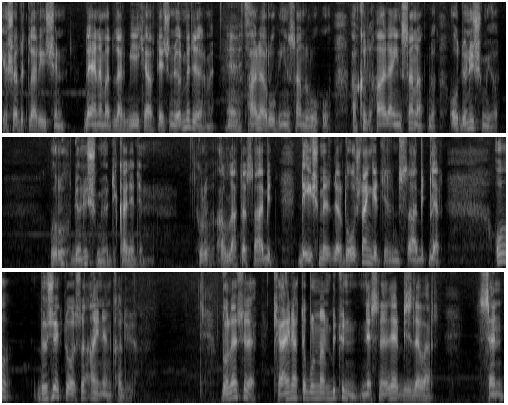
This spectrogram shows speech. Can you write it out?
yaşadıkları için dayanamadılar. Bir iki hafta içinde ölmediler mi? Evet. Hala ruh insan ruhu. Akıl hala insan aklı. O dönüşmüyor. Ruh dönüşmüyor. Dikkat edin. Ruh Allah'ta sabit. Değişmezler. Doğuştan getirilmiş sabitler. O böcek de olsa aynen kalıyor. Dolayısıyla kainatta bulunan bütün nesneler bizde var. Sen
